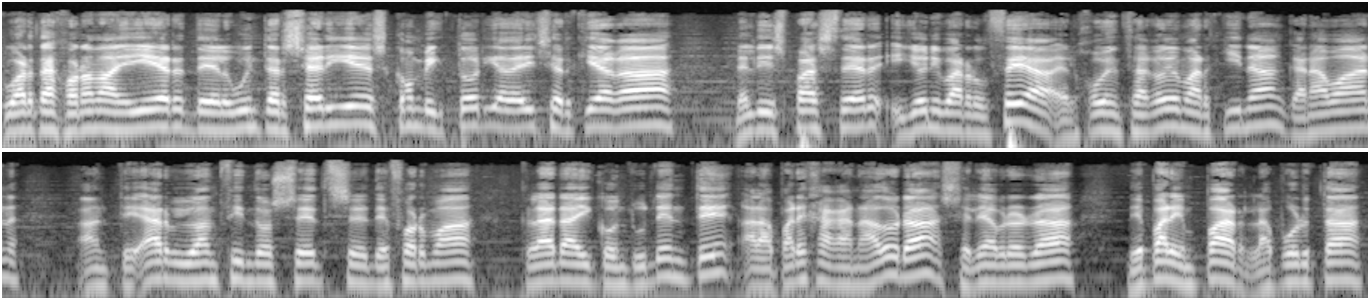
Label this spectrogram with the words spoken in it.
Cuarta jornada ayer del Winter Series con victoria de Kiaga Delis Paster y Johnny Barrucea, el joven zaguero de Marquina, ganaban ante Arby Banzin dos sets eh, de forma clara y contundente. A la pareja ganadora se le abrirá de par en par la puerta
